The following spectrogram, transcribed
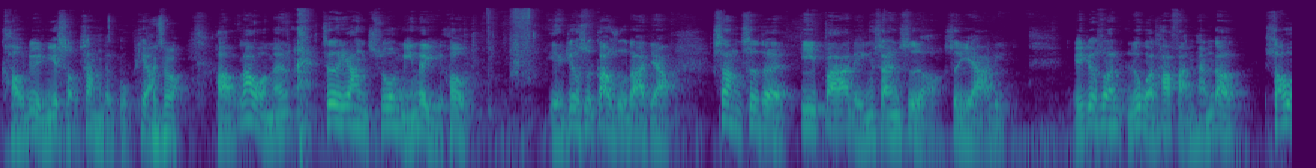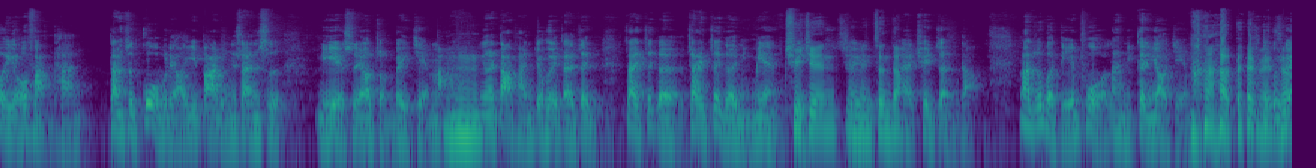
考虑你手上的股票。没错。好，那我们 这样说明了以后，也就是告诉大家，上次的一八零三四啊是压力，也就是说，如果它反弹到。稍微有反弹，但是过不了一八零三四，你也是要准备减码，嗯，因为大盘就会在这里，在这个在这个里面区间里面震荡，哎，去震荡。那如果跌破，那你更要减码，对，对不对？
